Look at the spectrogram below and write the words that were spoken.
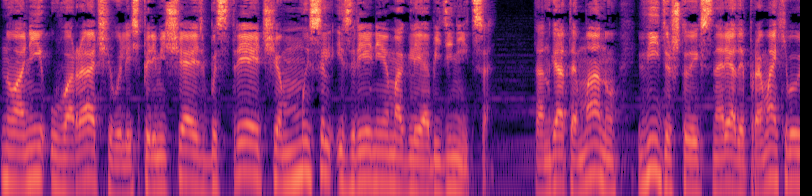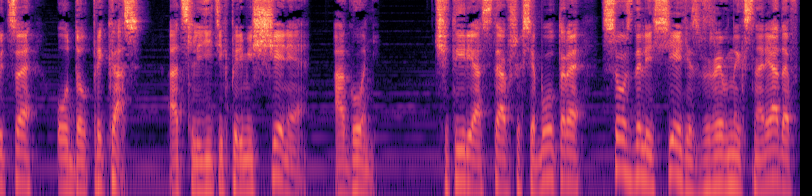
но они уворачивались, перемещаясь быстрее, чем мысль и зрение могли объединиться. Тангата Ману, видя, что их снаряды промахиваются, отдал приказ отследить их перемещение. Огонь. Четыре оставшихся болтера создали сеть из взрывных снарядов,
